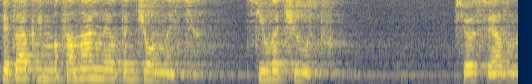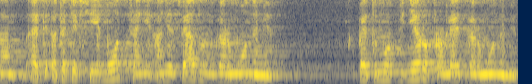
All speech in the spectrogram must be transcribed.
Итак, эмоциональная утонченность, сила чувств. Все связано, это, вот эти все эмоции, они, они связаны с гормонами. Поэтому Венера управляет гормонами.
